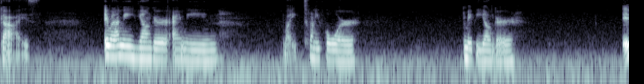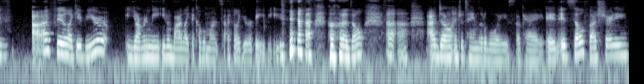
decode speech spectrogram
guys. And when I mean younger, I mean like 24 maybe younger. If I feel like if you're younger than me, even by like a couple months, I feel like you're a baby. don't, uh uh-uh. uh I don't entertain little boys, okay? And it's so frustrating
